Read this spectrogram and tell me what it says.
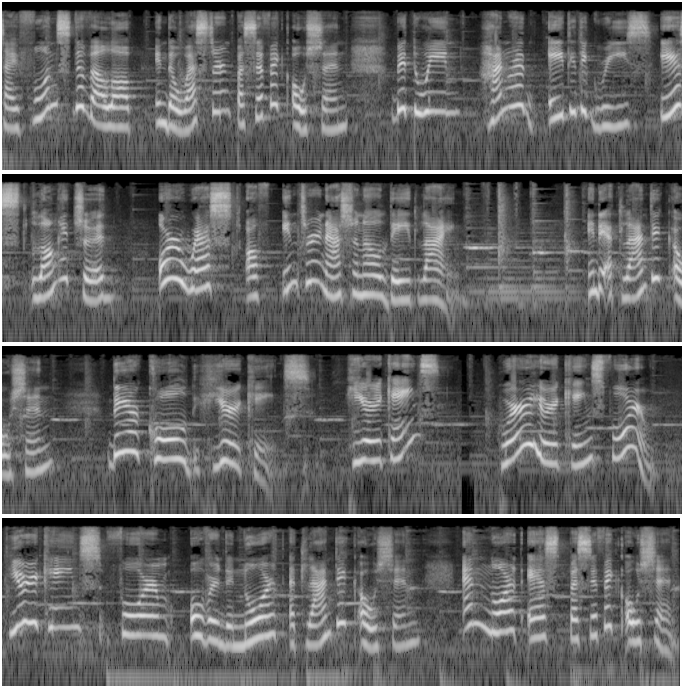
Typhoons develop in the Western Pacific Ocean between 180 degrees east longitude or west of International Date Line. In the Atlantic Ocean, they are called hurricanes. Hurricanes? Where hurricanes form? Hurricanes form over the North Atlantic Ocean and Northeast Pacific Ocean,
